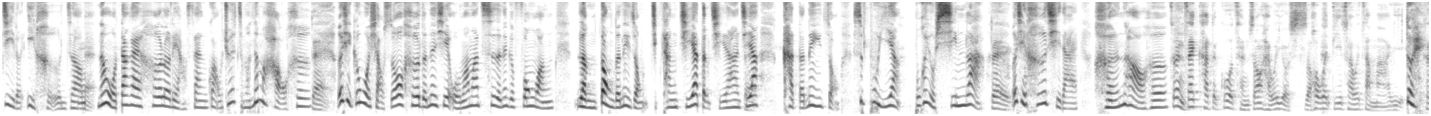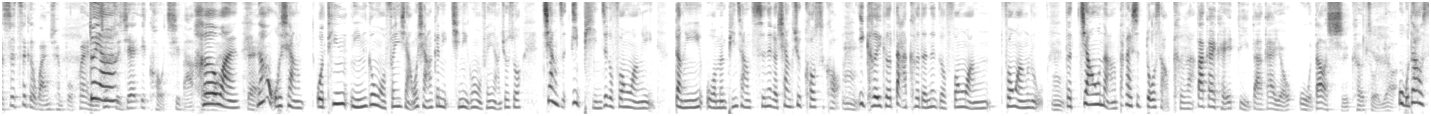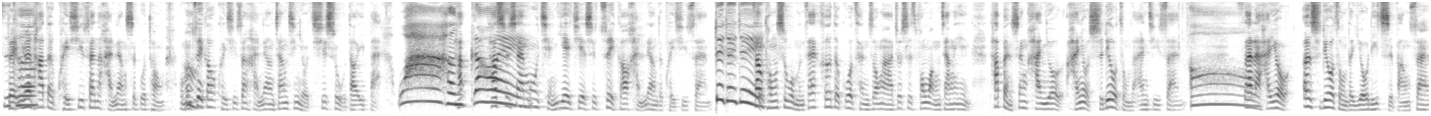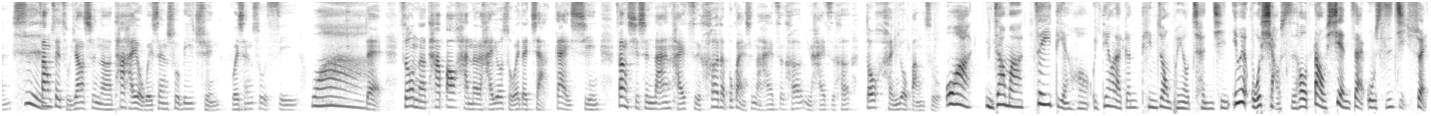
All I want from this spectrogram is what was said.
寄了一盒，你知道吗？然后我大概喝了两三罐，我觉得怎么那么好喝？对，而且跟我小时候喝的那些，我妈妈吃的那个蜂王冷冻的那种糖奇亚等奇亚奇亚卡的那一种是不一样。不会有辛辣，对，而且喝起来很好喝。所以你在卡的过程中，还会有时候会滴出来会长蚂蚁，对。可是这个完全不会，对啊，就直接一口气把它喝完。喝完对。然后我想，我听您跟我分享，我想要跟你，请你跟我分享，就是说这样子一瓶这个蜂王饮。等于我们平常吃那个像去 Costco，嗯，一颗一颗大颗的那个蜂王蜂王乳的胶囊，大概是多少颗啊？大概可以抵大概有五到十颗左右。五到十颗，因为它的葵烯酸的含量是不同。我们最高葵烯酸含量将近有七十五到一百。哇，很高欸！它是现在目前业界是最高含量的葵烯酸。对对对。这样同时我们在喝的过程中啊，就是蜂王浆饮，它本身含有含有十六种的氨基酸。哦。再来还有二十六种的游离脂肪酸，是这样最主要是呢，它还有维生素 B 群、维生素 C。哇，对，之后呢，它包含了还有所谓的钾、钙、锌，这样其实男孩子喝的，不管是男孩子喝、女孩子喝，都很有帮助。哇，你知道吗？这一点哈、哦，我一定要来跟听众朋友澄清，因为我小时候到现在五十几岁，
